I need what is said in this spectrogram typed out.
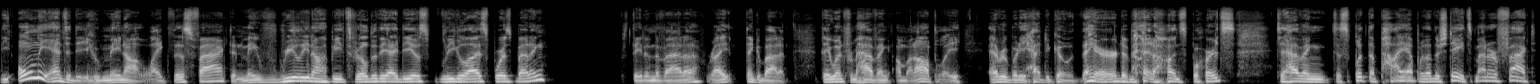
The only entity who may not like this fact and may really not be thrilled with the idea of legalized sports betting state of Nevada, right? Think about it. They went from having a monopoly, everybody had to go there to bet on sports, to having to split the pie up with other states. Matter of fact,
